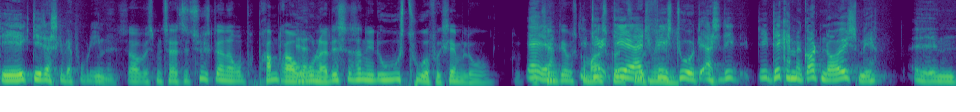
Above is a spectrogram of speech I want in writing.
Det er ikke det, der skal være problemet. Så hvis man tager til Tyskland og på Pramdragruten, ja. er det så sådan en uges tur, for eksempel? Du, du ja, ja. Tænkte, det, var det, meget det er de fleste tur. Altså det, det, det kan man godt nøjes med. Øhm,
